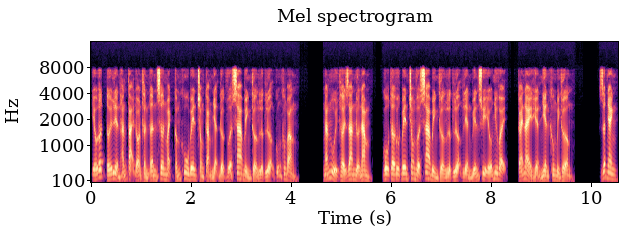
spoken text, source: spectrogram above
yếu ớt tới liền hắn tại đòn thần ân sơn mạch cấm khu bên trong cảm nhận được vượt xa bình thường lực lượng cũng không bằng. Ngắn ngủi thời gian nửa năm, gỗ tờ hụt bên trong vượt xa bình thường lực lượng liền biến suy yếu như vậy, cái này hiển nhiên không bình thường rất nhanh,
